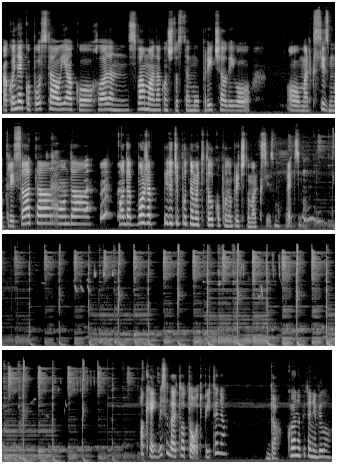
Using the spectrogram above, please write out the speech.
Ako je neko postao jako hladan s vama nakon što ste mu pričali o, o marksizmu tri sata, onda, onda možda idući put nemojte toliko puno pričati o marksizmu, recimo. Ok, mislim da je to to od pitanja. Da. Koje je ono pitanje bilo?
